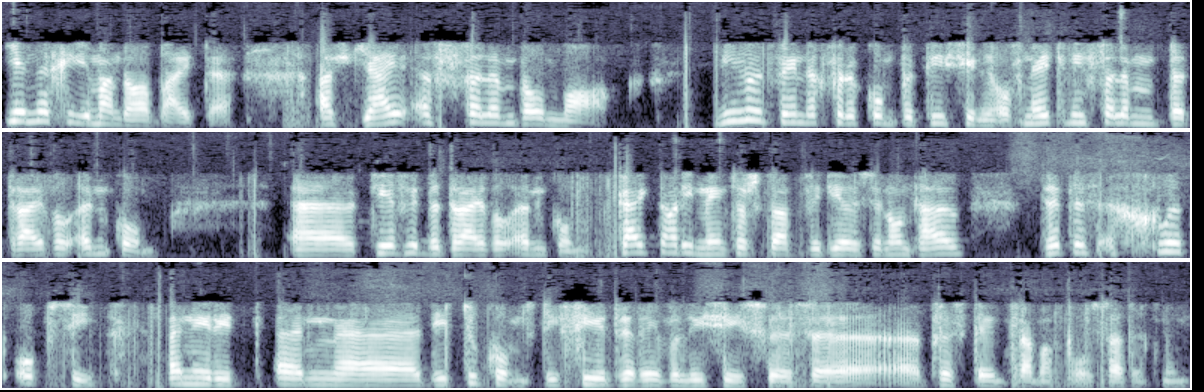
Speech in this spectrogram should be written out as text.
enige iemand daar buite. As jy 'n film wil maak, nie noodwendig vir 'n kompetisie nie of net in die filmbedryf wil inkom, uh TV-bedryf wil inkom. Kyk na die mentorskap video's en onthou dit is 'n groot opsie in hierdie in uh die toekoms, die vierde revolusie soos uh president Ramaphosa dit noem.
